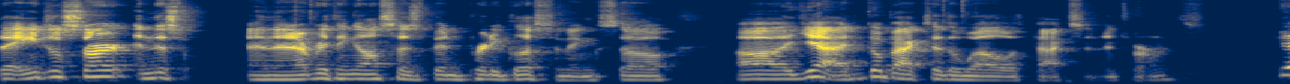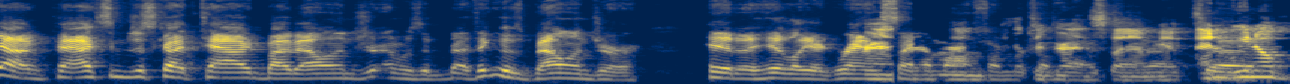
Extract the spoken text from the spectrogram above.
The Angels start and this, and then everything else has been pretty glistening. So, uh, yeah, I'd go back to the well with Paxton in tournaments. Yeah, Paxton just got tagged by Bellinger. It was a, I think it was Bellinger hit a hit like a grand, grand slam off from a grand slam. Yeah. And we know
